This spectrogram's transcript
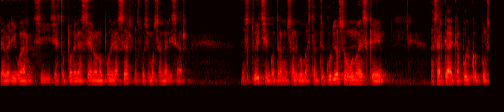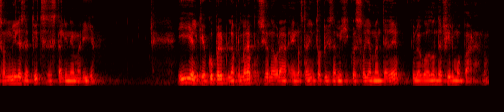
averiguar si, esto podría ser o no podría ser, nos pusimos a analizar los tweets y encontramos algo bastante curioso. Uno es que acerca de Acapulco, pues son miles de tweets, es esta línea amarilla. Y el que ocupa la primera posición ahora en los trending topics de México es Soy amante de, y luego ¿Dónde firmo para? ¿no?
